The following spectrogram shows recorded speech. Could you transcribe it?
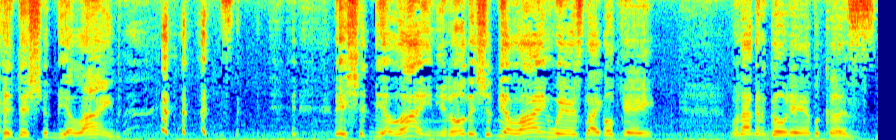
there should be a line. there should be a line, you know. There should be a line where it's like, okay, we're not gonna go there because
